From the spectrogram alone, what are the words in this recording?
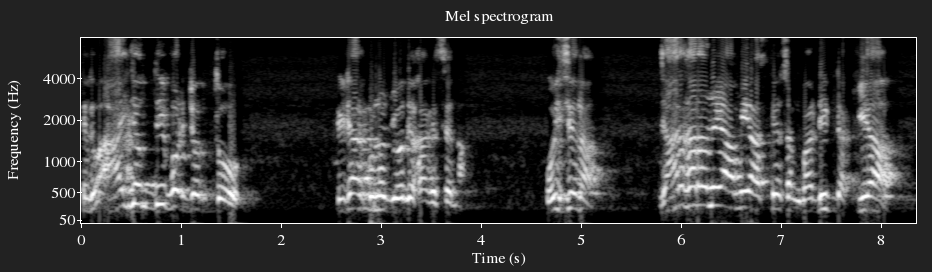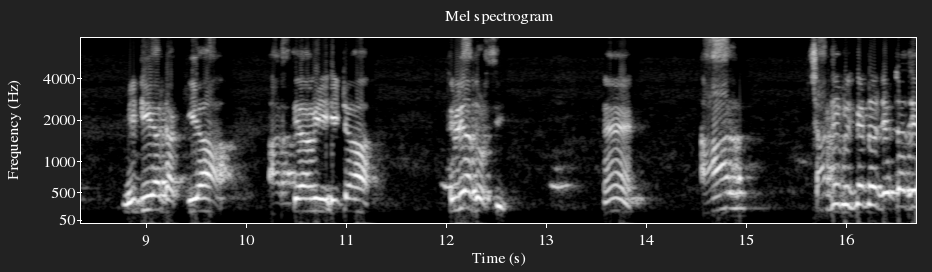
কিন্তু আজ অব্দি পর্যন্ত এটার কোনো জো দেখা গেছে না। হইছে না। যার কারণে আমি আজকে সাংবাদিক ডাকিয়া মিডিয়া ডাকিয়া, আজকে আমি এটা তুলিয়া ধরছি। হ্যাঁ। আর সার্টিফিকেটও যেটা যে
